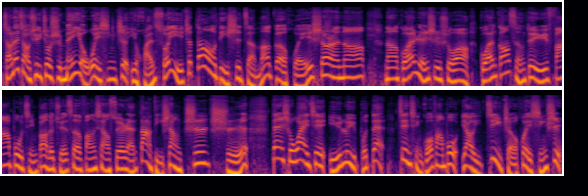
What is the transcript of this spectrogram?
找来找去就是没有卫星这一环，所以这到底是怎么个回事儿呢？那国安人士说，国安高层对于发布警报的决策方向虽然大体上支持，但是外界疑虑不断，建请国防部要以记者会形式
